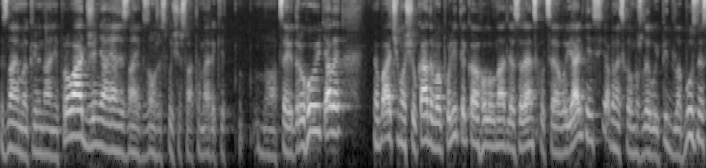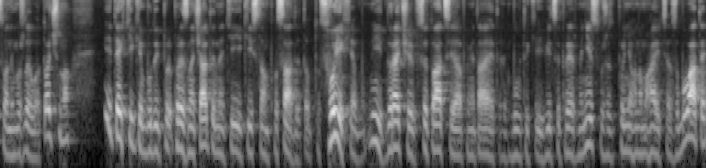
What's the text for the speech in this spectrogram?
Ми знаємо кримінальні провадження. Я не знаю, як знову ж Сполучені Штати Америки на це відреагують, але ми бачимо, що кадрова політика головна для Зеленського це лояльність. Я би не сказав, можливо, і підлабузництво, неможливо точно. І тих тільки будуть призначати на ті якісь там посади, тобто своїх. Я і, до речі, ситуація, пам'ятаєте, був такий віце-прем'єр-міністр, вже про нього намагаються забувати.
